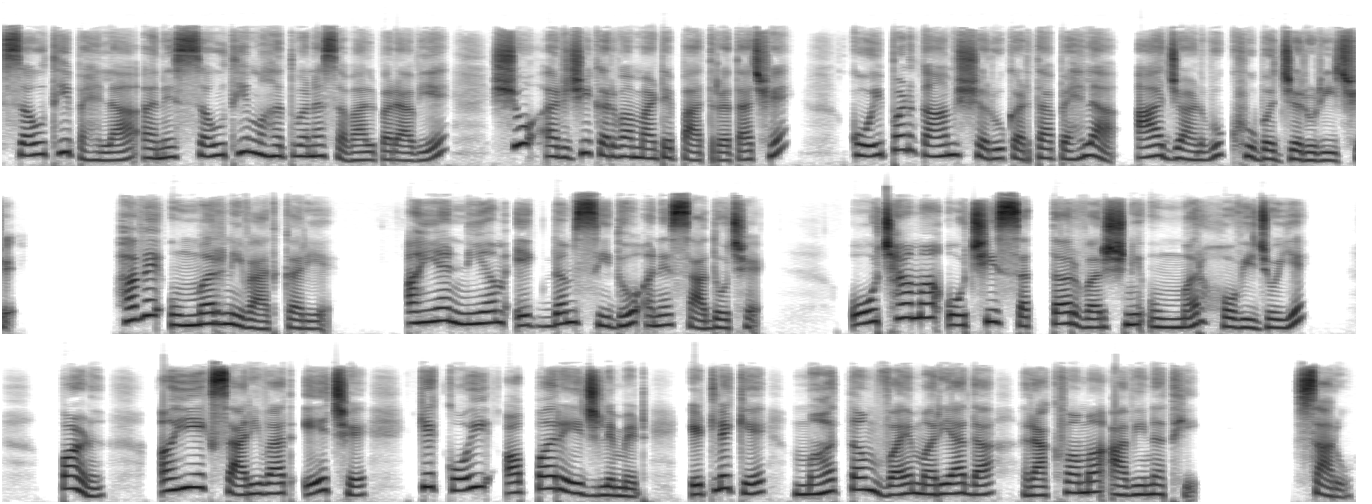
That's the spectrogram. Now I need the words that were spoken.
સૌથી પહેલા અને સૌથી મહત્વના સવાલ પર આવીએ. શું અરજી કરવા માટે પાત્રતા છે? કોઈ પણ કામ શરૂ કરતા પહેલા આ જાણવું ખૂબ જ જરૂરી છે. હવે ઉંમરની વાત કરીએ. અહીંયા નિયમ એકદમ સીધો અને સાદો છે. ઓછામાં ઓછી સત્તર વર્ષની ઉંમર હોવી જોઈએ. પણ અહીં એક સારી વાત એ છે કે કોઈ અપર એજ લિમિટ એટલે કે મહત્તમ વયમર્યાદા રાખવામાં આવી નથી. સારું,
